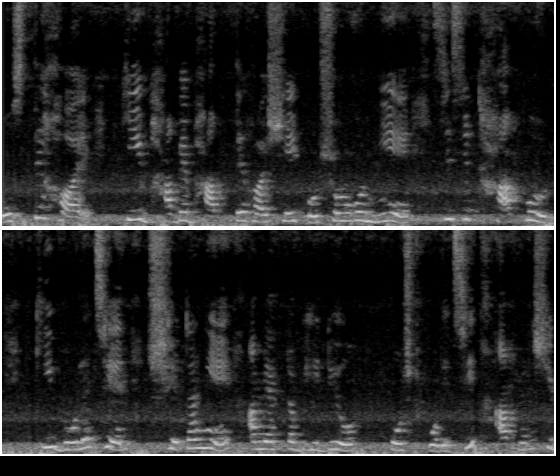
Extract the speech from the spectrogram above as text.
বসতে হয়, কীভাবে ভাবতে হয় সেই প্রসঙ্গ নিয়ে শ্রী শ্রী ঠাকুর কি বলেছেন সেটা নিয়ে আমি একটা ভিডিও পোস্ট করেছি। আপনারা সেই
